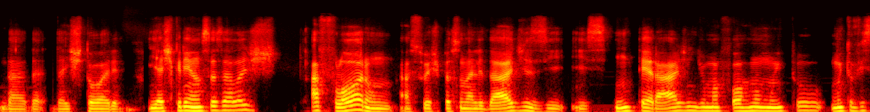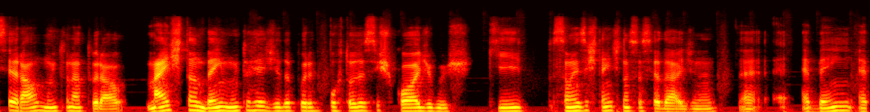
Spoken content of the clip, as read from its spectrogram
da, da, da história. E as crianças, elas afloram as suas personalidades e, e interagem de uma forma muito, muito visceral, muito natural, mas também muito regida por, por todos esses códigos que são existentes na sociedade, né? É, é, é bem, é,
